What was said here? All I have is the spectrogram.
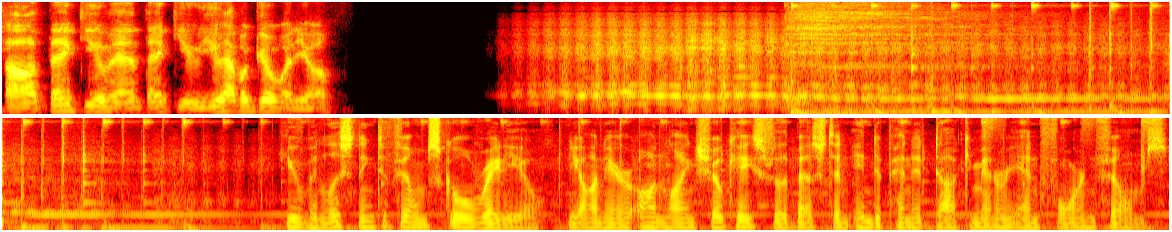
oh thank you man thank you you have a good one yo You've been listening to Film School Radio, the on air online showcase for the best in independent documentary and foreign films.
